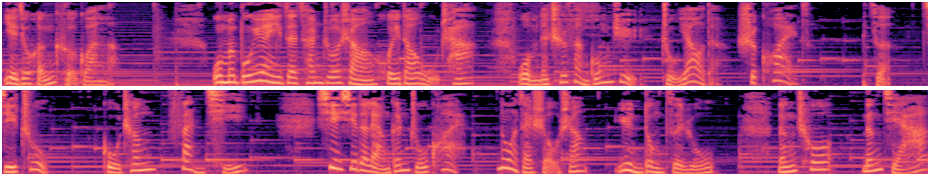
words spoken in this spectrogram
也就很可观了。我们不愿意在餐桌上挥刀舞叉。我们的吃饭工具主要的是筷子，筷子及箸，古称饭旗，细细的两根竹筷，握在手上，运动自如，能戳，能夹，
